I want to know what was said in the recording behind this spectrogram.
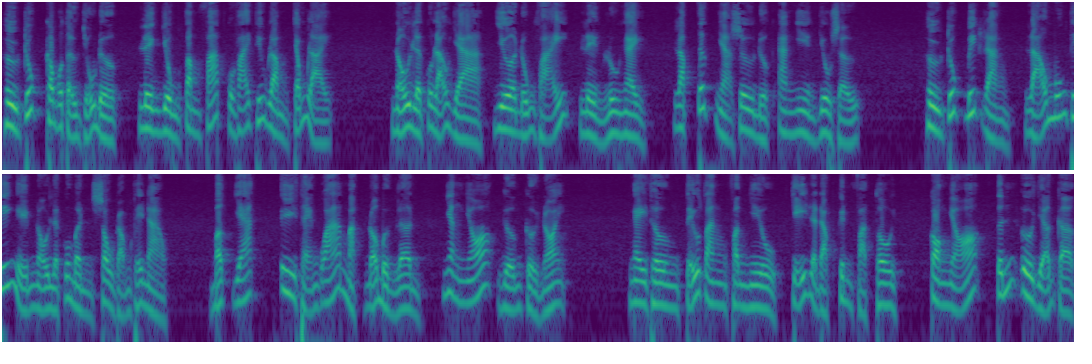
Hư Trúc không có tự chủ được, liền dùng tâm pháp của phái Thiếu Lâm chống lại nội lực của lão già vừa đụng phải liền lui ngay, lập tức nhà sư được an nhiên vô sự. Hư Trúc biết rằng lão muốn thí nghiệm nội lực của mình sâu rộng thế nào. Bất giác, y thẹn quá mặt đỏ bừng lên, nhăn nhó gượng cười nói. Ngày thường tiểu tăng phần nhiều chỉ là đọc kinh Phật thôi, còn nhỏ tính ưa giỡn cợt,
